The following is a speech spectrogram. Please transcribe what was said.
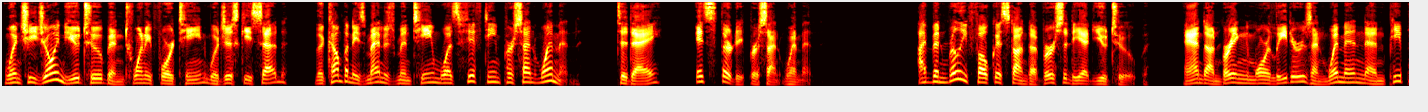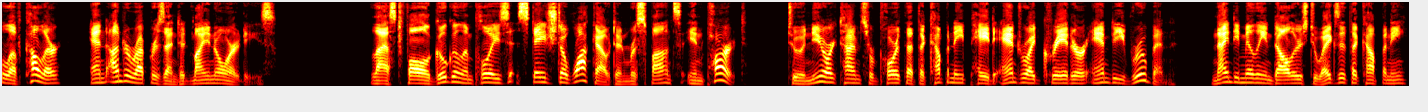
When she joined YouTube in 2014, Wojcicki said, the company's management team was 15% women. Today, it's 30% women. I've been really focused on diversity at YouTube and on bringing more leaders and women and people of color and underrepresented minorities. Last fall, Google employees staged a walkout in response, in part, to a New York Times report that the company paid Android creator Andy Rubin $90 million to exit the company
